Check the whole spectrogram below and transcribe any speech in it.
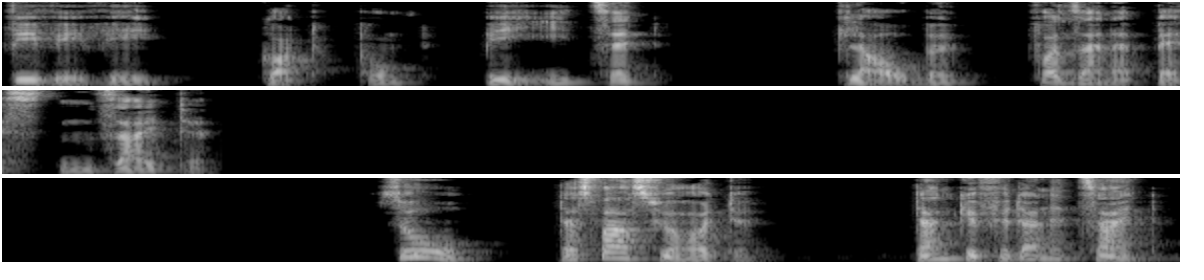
www.gott.biz Glaube von seiner besten Seite. So, das war's für heute. Danke für deine Zeit.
